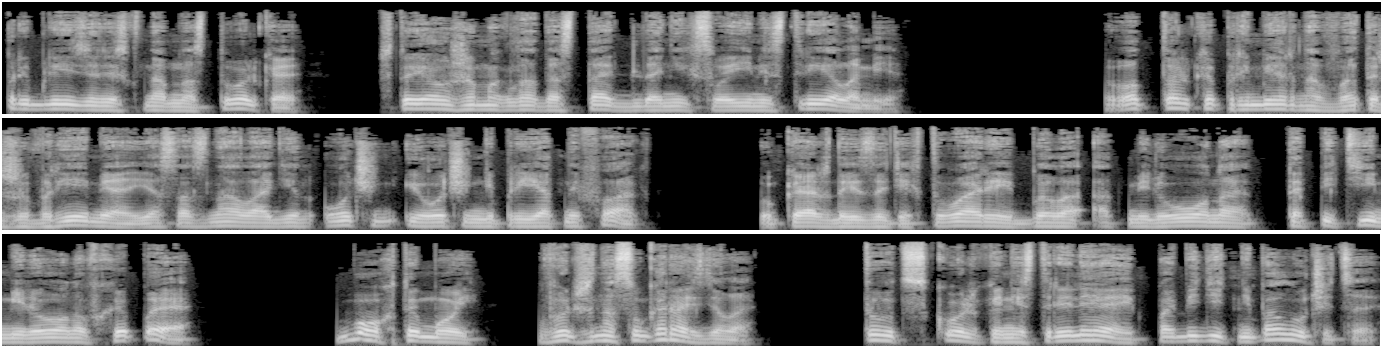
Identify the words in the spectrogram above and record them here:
приблизились к нам настолько, что я уже могла достать для них своими стрелами. Вот только примерно в это же время я осознала один очень и очень неприятный факт. У каждой из этих тварей было от миллиона до пяти миллионов ХП. Бог ты мой, вот же нас угораздило. Тут сколько ни стреляй, победить не получится.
